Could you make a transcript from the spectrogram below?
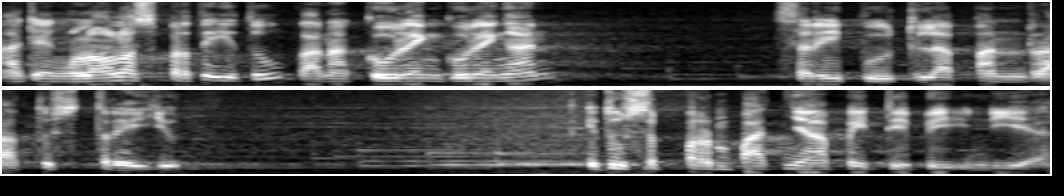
ada yang lolos seperti itu karena goreng-gorengan 1.800 triliun. Itu seperempatnya PDB India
